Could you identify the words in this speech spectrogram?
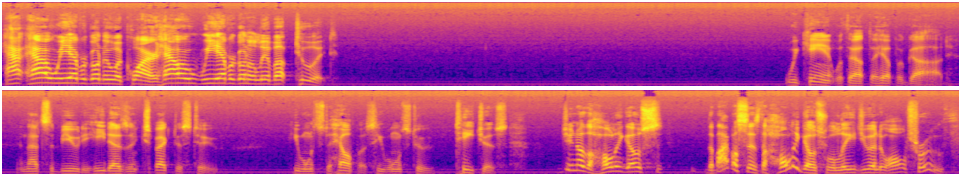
How, how are we ever going to acquire it? How are we ever going to live up to it? We can't without the help of God. And that's the beauty. He doesn't expect us to. He wants to help us, He wants to teach us. Did you know the Holy Ghost? The Bible says the Holy Ghost will lead you into all truth.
